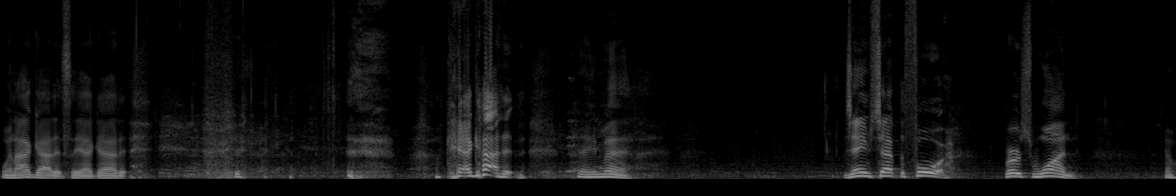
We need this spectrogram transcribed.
When I got it, say I got it. okay, I got it. Amen. James chapter 4, verse 1. And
